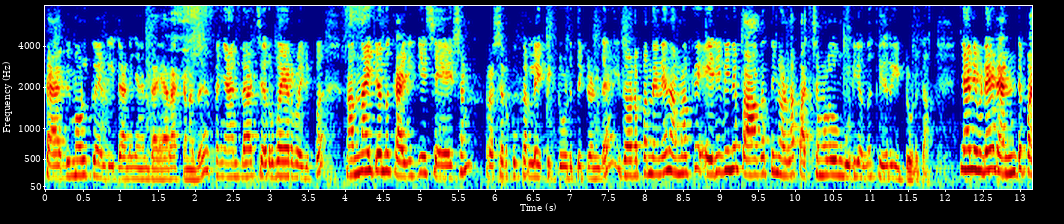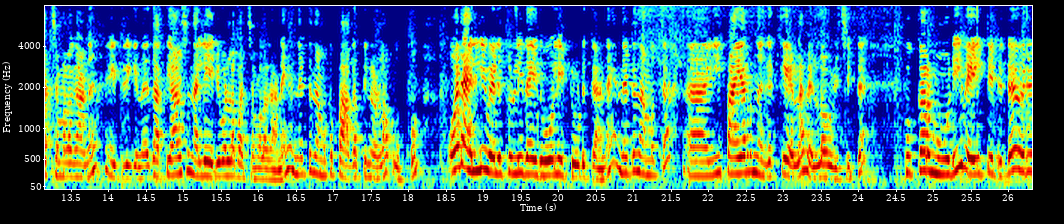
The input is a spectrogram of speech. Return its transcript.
ഫാബിമോൾക്ക് വേണ്ടിയിട്ടാണ് ഞാൻ തയ്യാറാക്കണത്. അപ്പം ഞാൻ ഇതാ ചെറുപയർ പരിപ്പ് നന്നായിട്ടൊന്ന് കഴുകിയ ശേഷം പ്രഷർ കുക്കറിലേക്ക് ഇട്ട് കൊടുത്തിട്ടുണ്ട്. ഇതോടൊപ്പം തന്നെ നമുക്ക് എരിവിന് പാകത്തിനുള്ള പച്ചമുളകും കൂടി ഒന്ന് കീറി ഇട്ട് കൊടുക്കാം. ഞാനിവിടെ രണ്ട് പച്ചമുളകാണ് ഇട്ടിരിക്കുന്നത്. ഇത് അത്യാവശ്യം നല്ല എരിവുള്ള പച്ചമുളകാണ്. എന്നിട്ട് നമുക്ക് പാകത്തിനുള്ള ഉപ്പും ഒരല്ലി വെളുത്തുള്ളി ഇതാ ഇതുപോലെ ഇട്ട് കൊടുക്കാണ്. എന്നിട്ട് നമുക്ക് ഈ പയർ നികക്കെയുള്ള വെള്ളം ഒഴിച്ചിട്ട് കുക്കർ മൂടി വെയിറ്റ് ഇട്ടിട്ട് ഒരു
